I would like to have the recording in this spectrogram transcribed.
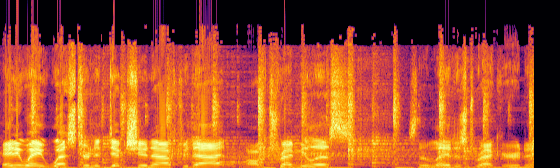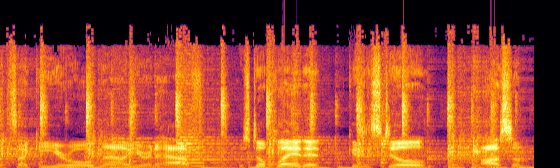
Anyway, Western Addiction after that, off Tremulous. It's their latest record. It's like a year old now, year and a half. I'm still playing it because it's still awesome.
